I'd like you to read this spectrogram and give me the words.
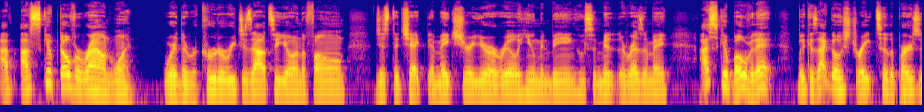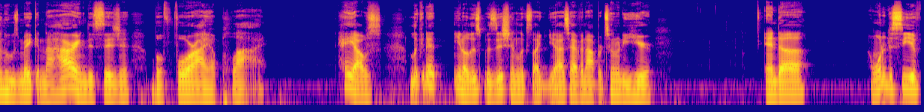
I've I've skipped over round 1 where the recruiter reaches out to you on the phone just to check and make sure you're a real human being who submitted the resume. I skip over that because I go straight to the person who's making the hiring decision before I apply. Hey, I was looking at, you know, this position looks like you guys have an opportunity here. And uh I wanted to see if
